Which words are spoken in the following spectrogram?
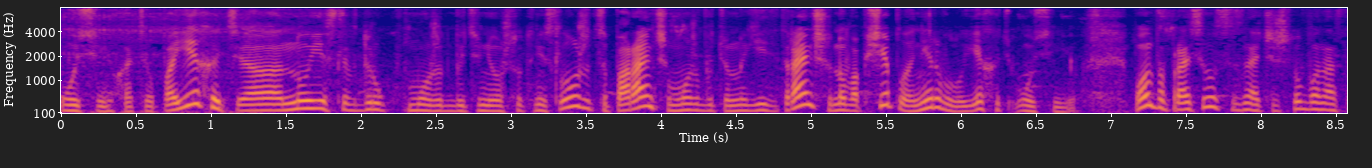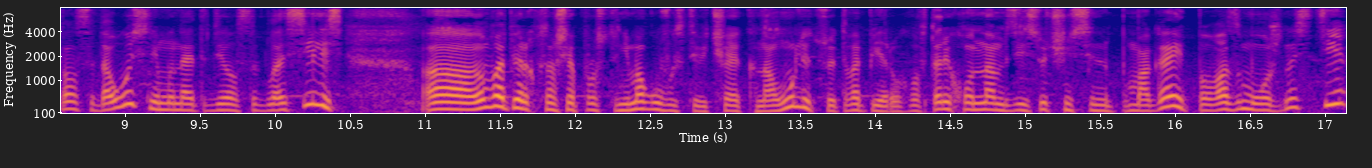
осенью хотел поехать. А, но если вдруг, может быть, у него что-то не сложится пораньше, может быть, он уедет раньше, но вообще планировал уехать осенью. Он попросился, значит, чтобы он остался до осени, мы на это дело согласились. А, ну, во-первых, потому что я просто не могу выставить человека на улицу, это во-первых. Во-вторых, он нам здесь очень сильно помогает по возможности.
